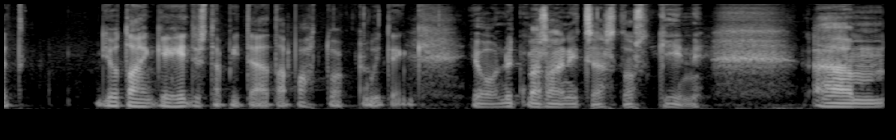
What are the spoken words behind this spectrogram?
että jotain kehitystä pitää tapahtua kuitenkin. Joo, nyt mä sain itse asiassa tosta kiinni. Ähm,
